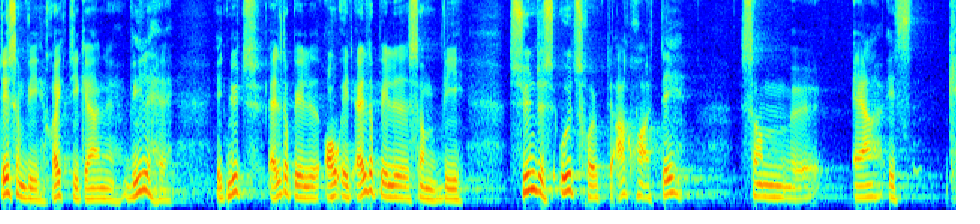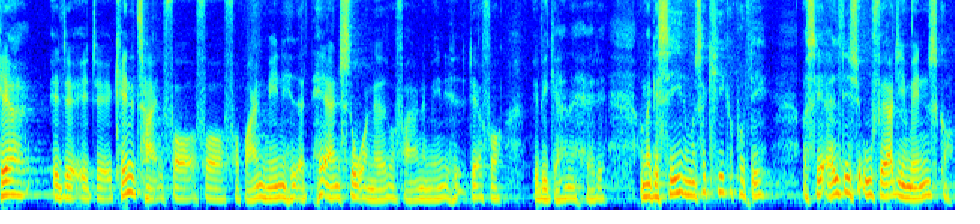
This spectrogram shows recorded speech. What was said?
det, som vi rigtig gerne ville have. Et nyt alterbillede, og et alterbillede, som vi syntes udtrykte akkurat det, som øh, er et kære, et, øh, et, et kendetegn for, for, for Brejn menighed, at her er en stor nadverfejrende menighed. Derfor vil vi gerne have det. Og man kan sige, når man så kigger på det, og ser alle disse ufærdige mennesker,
